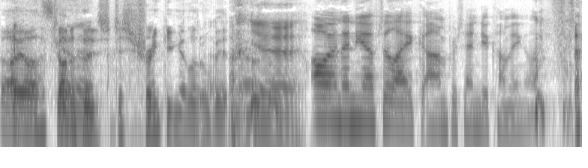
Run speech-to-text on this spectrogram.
yeah, Jonathan's just shrinking a little bit now. yeah. Oh, and then you have to like um, pretend you're coming on stage.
